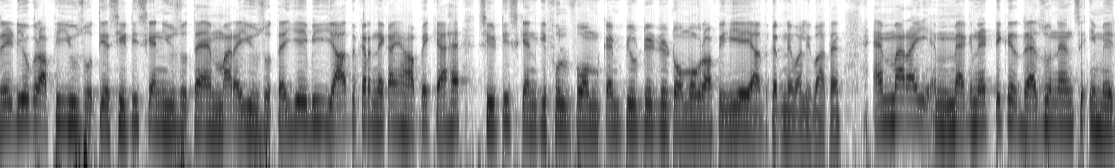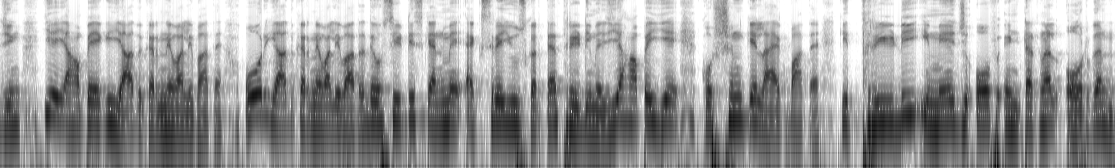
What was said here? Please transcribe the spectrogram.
रेडियोग्राफी यूज़ होती है सीटी स्कैन यूज़ होता है एमआरआई यूज़ होता है, ये भी याद करने का यहाँ पे क्या है? सीटी स्कैन की फुल फॉर्म कंप्यूटेड टोमोग्राफी ये याद करने वाली बात है। एमआरआई मैग्नेटिक रेजोनेंस इमेजिंग ये यहाँ पे एक याद करने वाली बात है। और याद करने वाली बात है, देखो सीटी स्कैन में एक्सरे यूज़ करते हैं थ्री इमेज यहाँ पे ये क्वेश्चन के लायक बात है कि three image of internal organ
